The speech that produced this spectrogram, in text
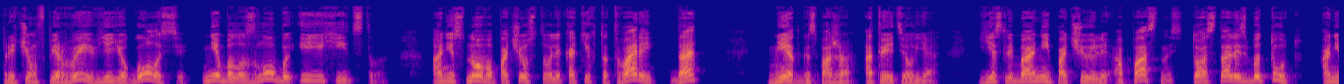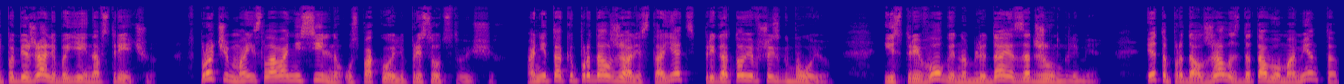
причем впервые в ее голосе не было злобы и ехидства. «Они снова почувствовали каких-то тварей, да?» «Нет, госпожа», — ответил я. «Если бы они почуяли опасность, то остались бы тут, а не побежали бы ей навстречу». Впрочем, мои слова не сильно успокоили присутствующих. Они так и продолжали стоять, приготовившись к бою, и с тревогой наблюдая за джунглями. Это продолжалось до того момента,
